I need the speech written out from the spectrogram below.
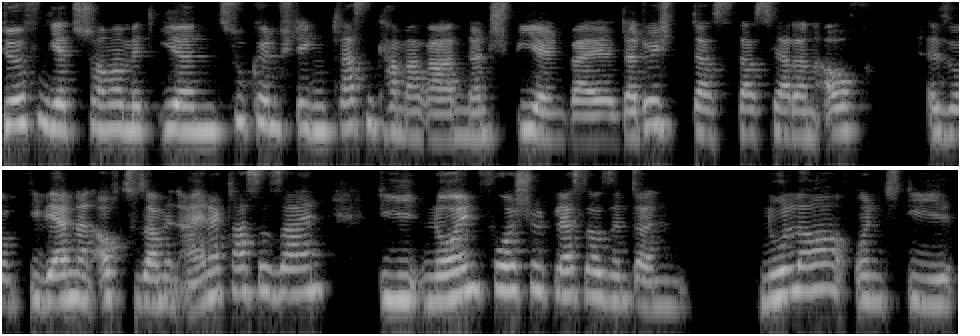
dürfen jetzt schon mal mit ihren zukünftigen Klassenkameraden dann spielen, weil dadurch, dass das ja dann auch also die werden dann auch zusammen in einer Klasse sein. Die neuen Vorschulklässler sind dann Nuller und die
